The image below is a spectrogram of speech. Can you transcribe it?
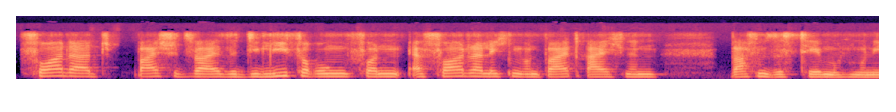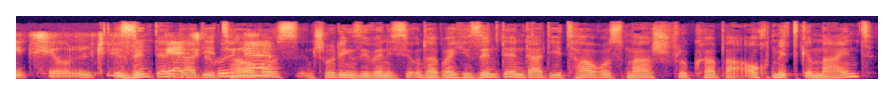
fordert beispielsweise die Lieferung von erforderlichen und weitreichenden Waffensystemen und Munition. Und sind denn da die Grüne, Taurus, entschuldigen Sie, wenn ich Sie unterbreche, sind denn da die Taurus-Marschflugkörper auch mit gemeint?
